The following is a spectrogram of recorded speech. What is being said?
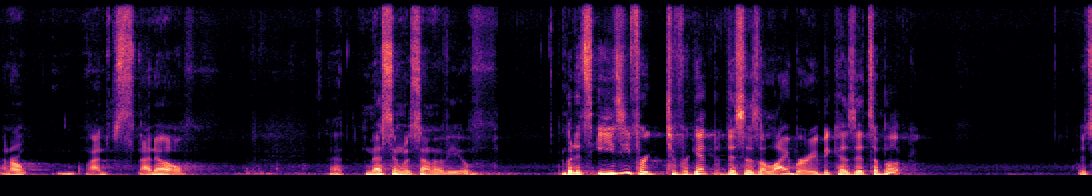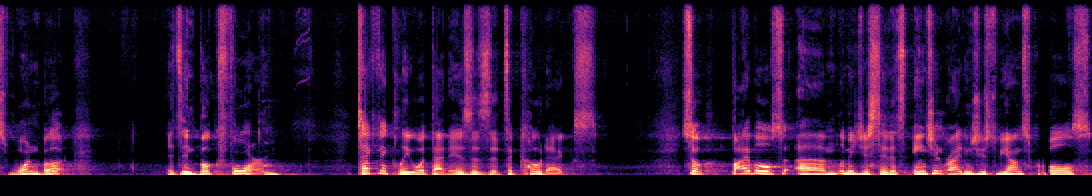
I don't I, I know. Messing with some of you. But it's easy for, to forget that this is a library because it's a book. It's one book. It's in book form. Technically, what that is, is it's a codex. So, Bibles, um, let me just say this ancient writings used to be on scrolls.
